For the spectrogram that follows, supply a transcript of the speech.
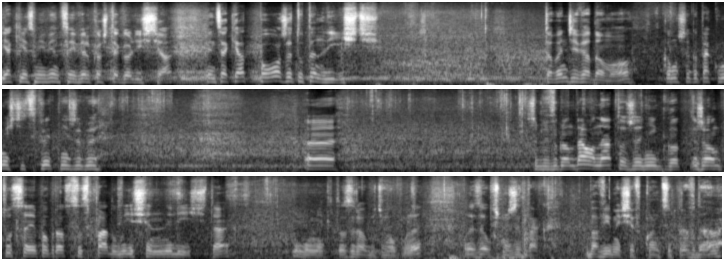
jaki jest mniej więcej wielkość tego liścia, więc jak ja położę tu ten liść, to będzie wiadomo, tylko muszę go tak umieścić sprytnie, żeby e, żeby wyglądało na to, że, nikt go, że on tu sobie po prostu spadł jesienny liść, tak? Nie wiem jak to zrobić w ogóle, ale załóżmy, że tak, bawimy się w końcu, prawda?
